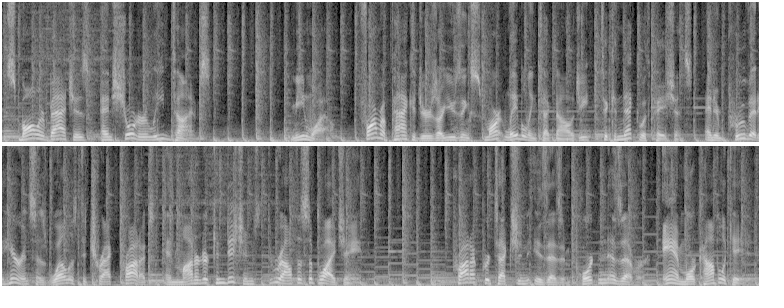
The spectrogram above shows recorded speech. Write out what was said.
smaller batches, and shorter lead times. Meanwhile, pharma packagers are using smart labeling technology to connect with patients and improve adherence as well as to track products and monitor conditions throughout the supply chain. Product protection is as important as ever and more complicated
